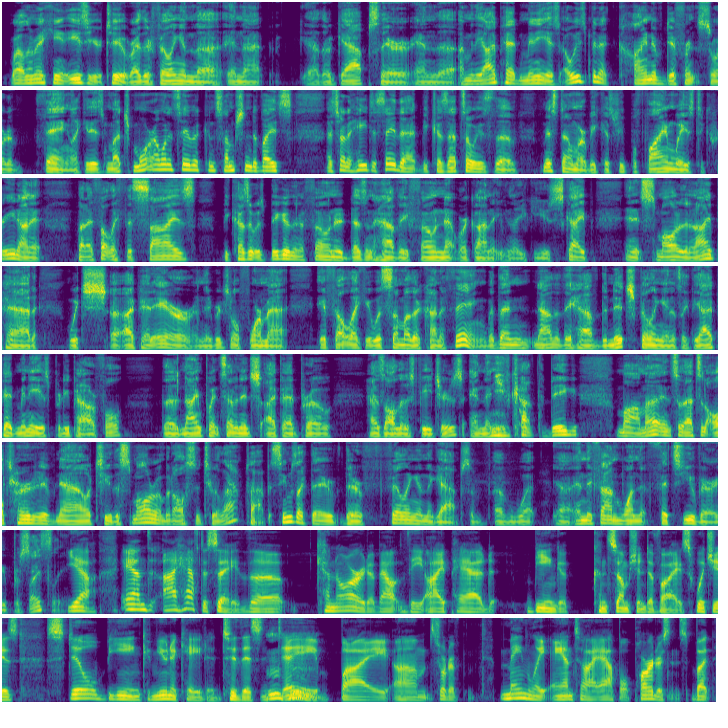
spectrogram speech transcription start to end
Well, they're making it easier too, right? They're filling in the in that uh, their gaps there, and the I mean, the iPad Mini has always been a kind of different sort of thing. Like it is much more, I want to say, of a consumption device. I sort of hate to say that because that's always the misnomer because people find ways to create on it. But I felt like the size, because it was bigger than a phone, and it doesn't have a phone network on it, even though you could use Skype, and it's smaller than an iPad, which uh, iPad Air in the original format, it felt like it was some other kind of thing. But then now that they have the niche filling in, it's like the iPad Mini is pretty powerful. The 9.7 inch iPad Pro has all those features. And then you've got the big mama. And so that's an alternative now to the smaller one, but also to a laptop. It seems like they're, they're filling in the gaps of, of what, uh, and they found one that fits you very precisely. Yeah. And I have to say, the canard about the iPad being a consumption device, which is still being communicated to this mm-hmm. day by um, sort of mainly anti Apple partisans. But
